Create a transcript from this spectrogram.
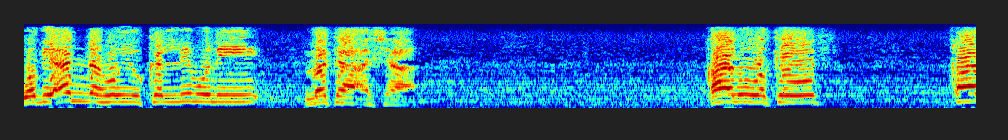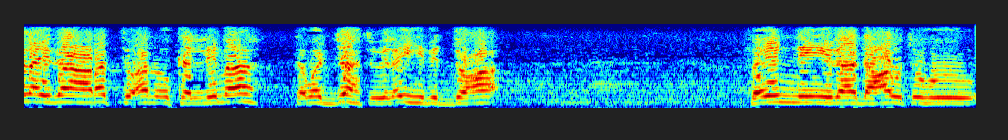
وبأنه يكلمني متى أشاء. قالوا وكيف؟ قال إذا أردت أن أكلمه توجهت إليه بالدعاء. فإني إذا دعوته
